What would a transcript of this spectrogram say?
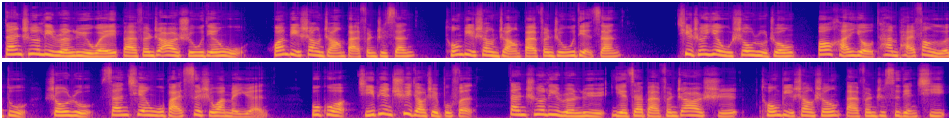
单车利润率为百分之二十五点五，环比上涨百分之三，同比上涨百分之五点三。汽车业务收入中包含有碳排放额度收入三千五百四十万美元。不过，即便去掉这部分，单车利润率也在百分之二十。同比上升百分之四点七，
